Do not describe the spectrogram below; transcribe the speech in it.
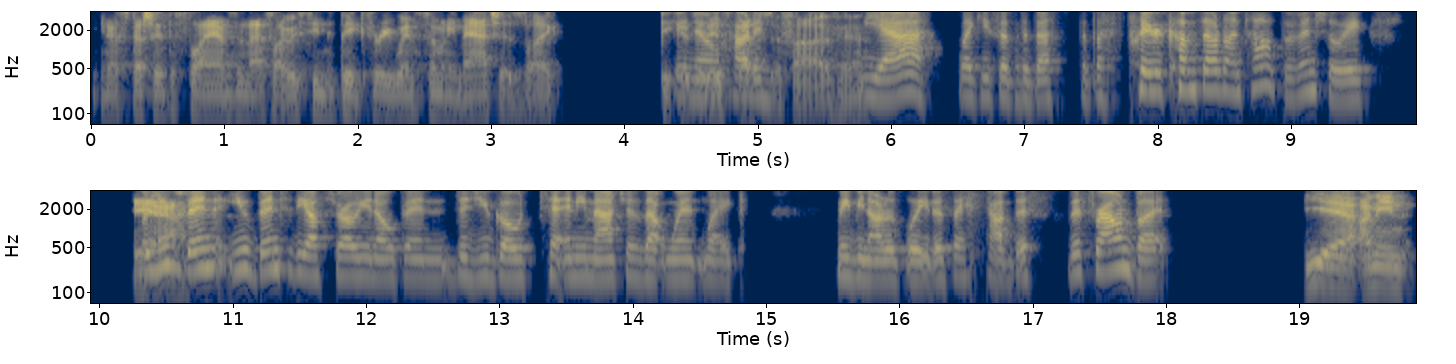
you know, especially at the slams, and that's why we've seen the big three win so many matches, like because it is best to, of five. Yeah. yeah. Like you said, the best the best player comes out on top eventually. But you've been you've been to the Australian Open. Did you go to any matches that went like maybe not as late as they have this this round, but yeah, I mean,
